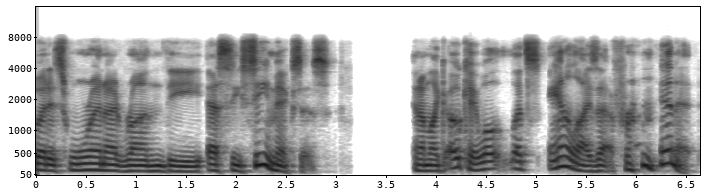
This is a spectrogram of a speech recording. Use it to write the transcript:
But it's when I run the SCC mixes. And I'm like, okay, well, let's analyze that for a minute.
